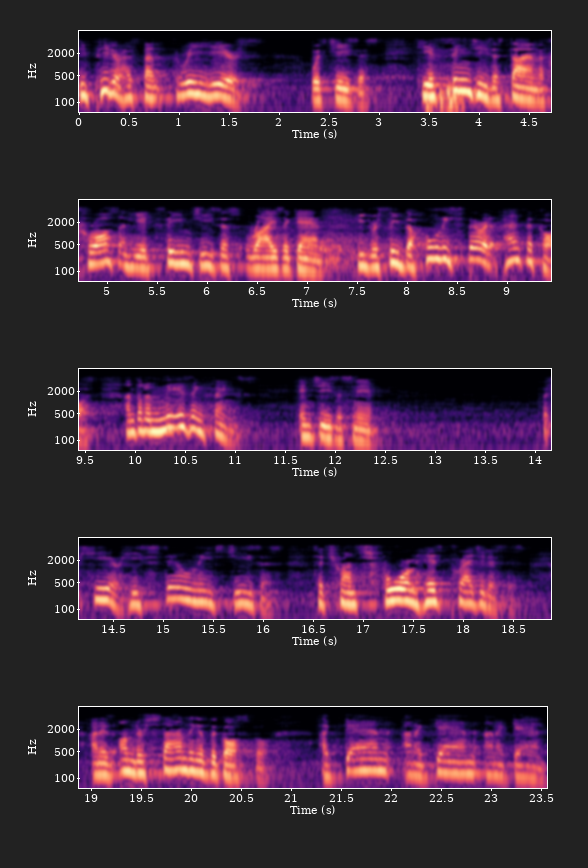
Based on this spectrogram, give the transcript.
See, Peter has spent three years with Jesus. He had seen Jesus die on the cross and he had seen Jesus rise again. He'd received the Holy Spirit at Pentecost and done amazing things in Jesus' name. But here, he still needs Jesus to transform his prejudices and his understanding of the gospel again and again and again.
